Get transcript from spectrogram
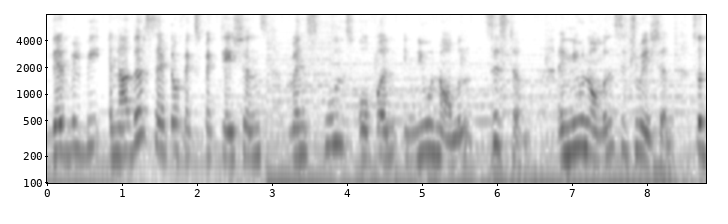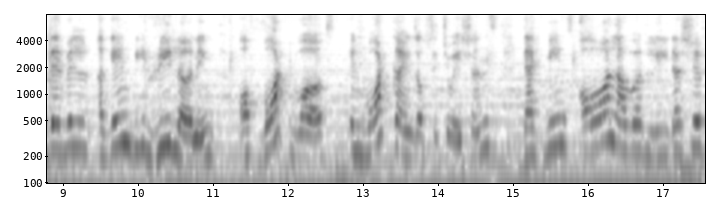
there will be another set of expectations when schools open in new normal system a new normal situation. So there will again be relearning of what works in what kinds of situations. That means all our leadership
